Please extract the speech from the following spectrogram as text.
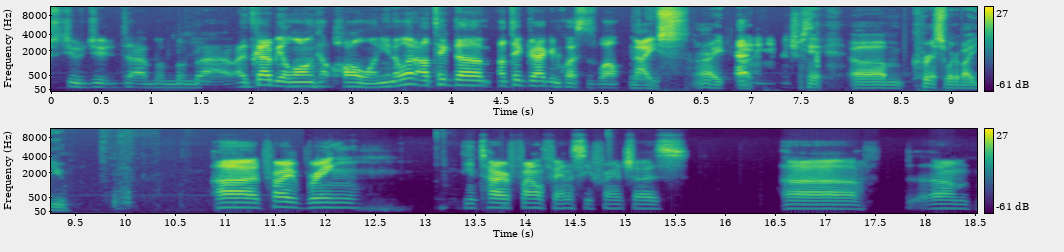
shoot, shoot, uh, blah, blah, blah. it's got to be a long haul one. You know what? I'll take the. I'll take Dragon Quest as well. Nice. All right. Uh, interesting. um, Chris, what about you? I'd probably bring the entire Final Fantasy franchise. Uh, um,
